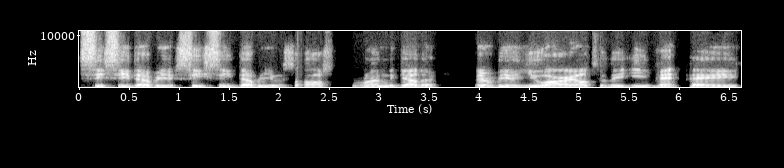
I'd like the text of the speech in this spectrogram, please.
CCW. CCW is all run together. There will be a URL to the event page,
